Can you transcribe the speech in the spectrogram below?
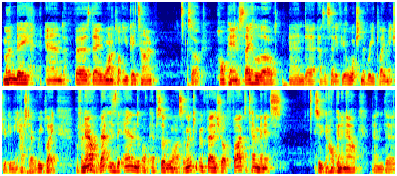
Monday and Thursday, one o'clock UK time. So hop in, say hello, and uh, as I said, if you're watching the replay, make sure you give me hashtag replay. But for now, that is the end of episode one. So I'm going to keep them fairly short, five to ten minutes, so you can hop in and out and uh,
